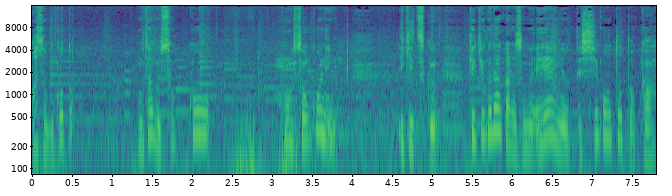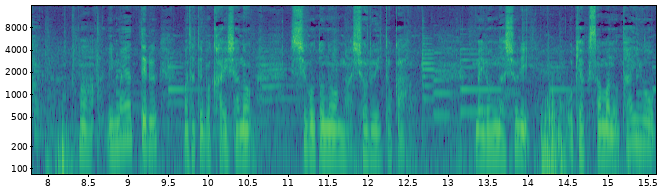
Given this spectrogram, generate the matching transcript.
遊ぶこと。もう多分そこもうそこに行き着く。結局だからその AI によって仕事とか、まあ、今やってる、まあ、例えば会社の仕事のまあ書類とかまあ、いろんな処理お客様の対応も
